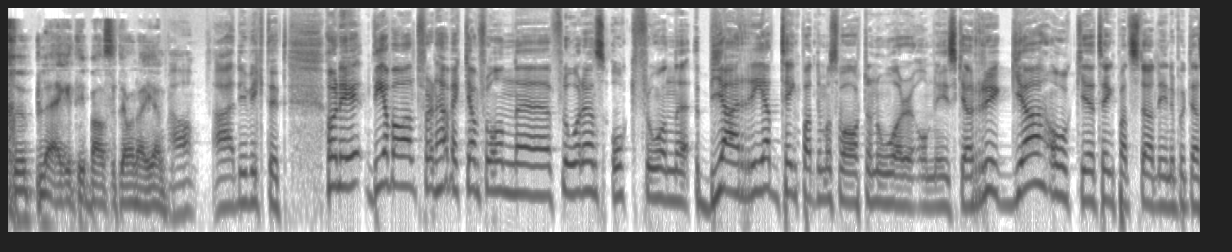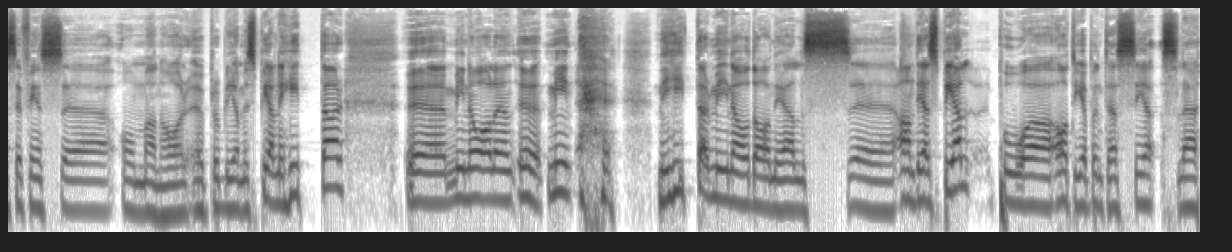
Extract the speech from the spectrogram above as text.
truppläget i Barcelona igen. Ja, det är viktigt. Hörrni, det var allt för den här veckan från eh, Florens och från Bjärred. Tänk på att ni måste vara 18 år om ni ska rygga och eh, tänk på att stödlinjen.se finns eh, om man har problem med spel. Ni hittar Eh, minalen, eh, min, ni hittar mina och Daniels eh, andelsspel på atg.se slash.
